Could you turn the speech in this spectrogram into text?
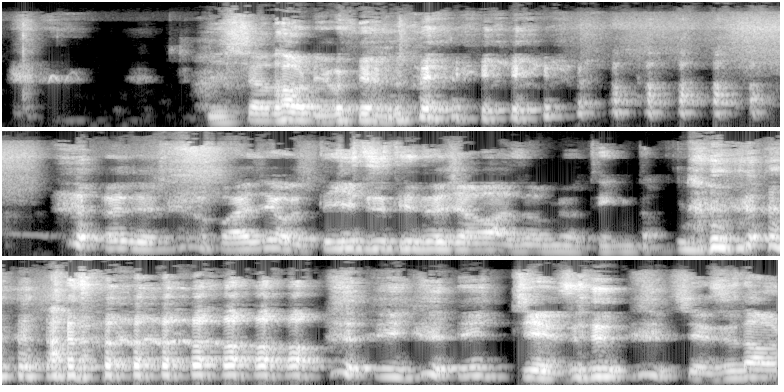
你笑到流眼泪。而且我还记得我第一次听这笑话的时候没有听懂，你你解释解释到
